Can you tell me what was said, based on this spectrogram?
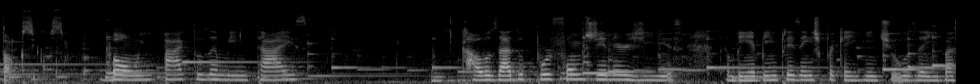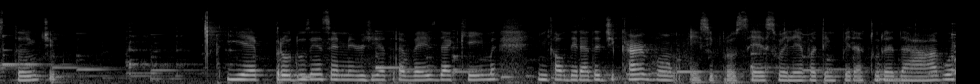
tóxicos. Bom, impactos ambientais causado por fontes de energias. Também é bem presente porque a gente usa aí bastante e é, produzem essa energia através da queima em caldeirada de carvão. Esse processo eleva a temperatura da água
